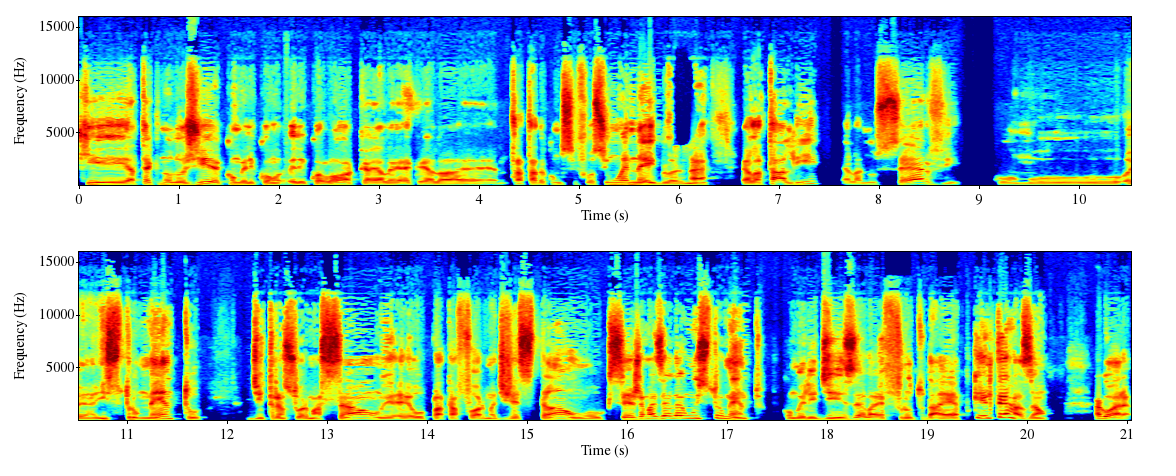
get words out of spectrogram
que a tecnologia, como ele, ele coloca, ela é, ela é tratada como se fosse um enabler, né? Ela está ali, ela nos serve como é, instrumento de transformação é, ou plataforma de gestão ou o que seja, mas ela é um instrumento. Como ele diz, ela é fruto da época e ele tem razão. Agora,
